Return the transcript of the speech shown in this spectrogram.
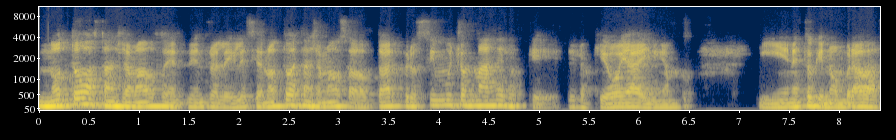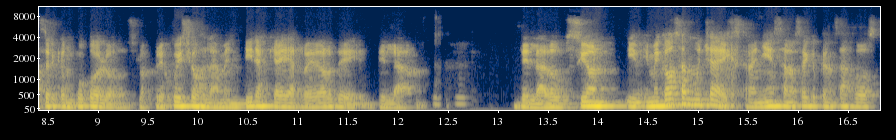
no todos están llamados dentro de la iglesia, no todos están llamados a adoptar, pero sí muchos más de los que, de los que hoy hay, digamos. Y en esto que nombrabas acerca un poco los, los prejuicios, las mentiras que hay alrededor de, de la, de la adopción, y, y, me causa mucha extrañeza, no sé qué pensás vos,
